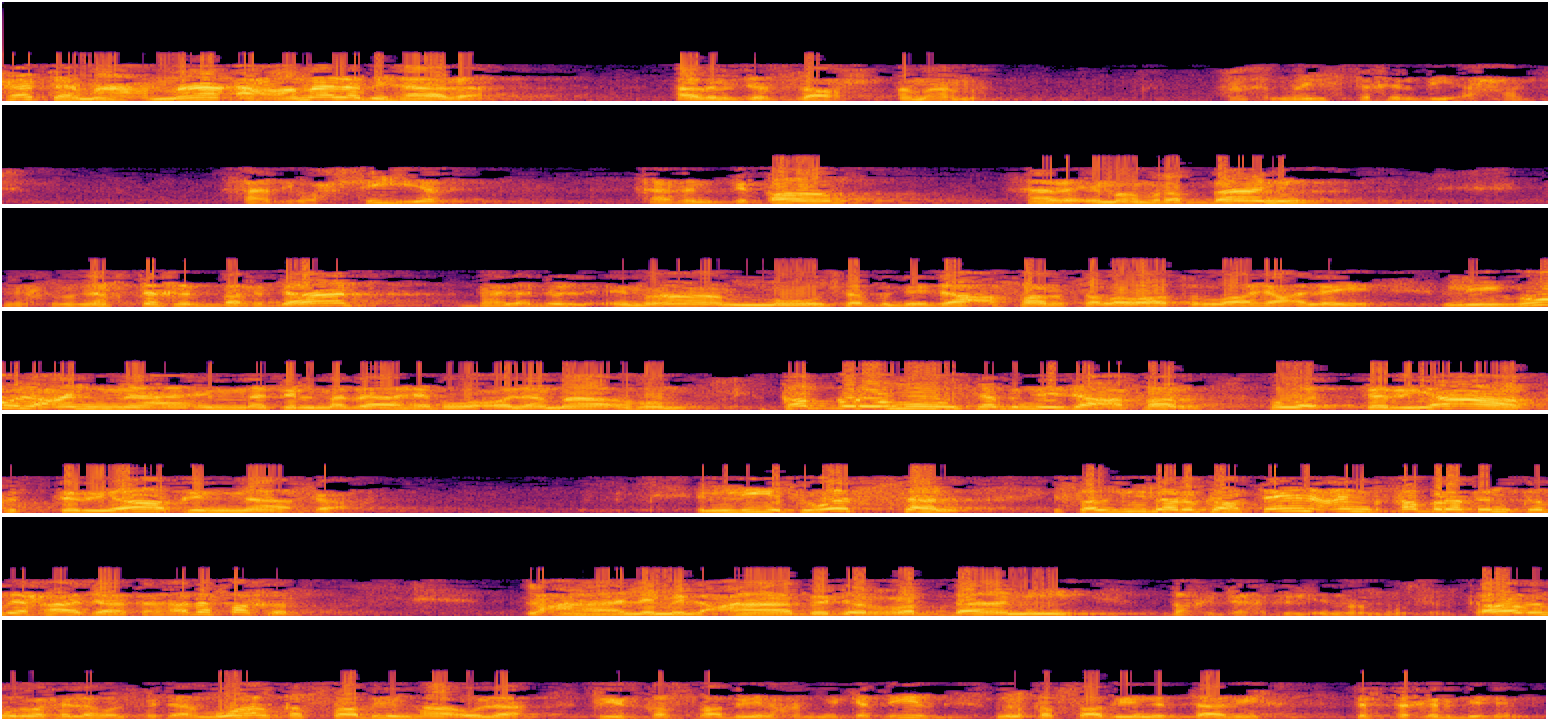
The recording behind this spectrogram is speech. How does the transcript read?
ختم ما أعمل بهذا. هذا الجزار أمامه. هذا ما يفتخر به أحد. هذه وحشية. هذا انتقام. هذا إمام رباني. نحن نفتخر بغداد. بلد الإمام موسى بن جعفر صلوات الله عليه ليقول عنا أئمة المذاهب وعلمائهم قبر موسى بن جعفر هو الترياق الترياق النافع. اللي يتوسل يصلي له ركعتين عند قبرة تنقضي حاجاته هذا فخر. العالم العابد الرباني بغداد الإمام موسى الكاظم روح له الفداء مو هالقصابين هؤلاء في قصابين عمي كثير من قصابين التاريخ تفتخر بهم.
